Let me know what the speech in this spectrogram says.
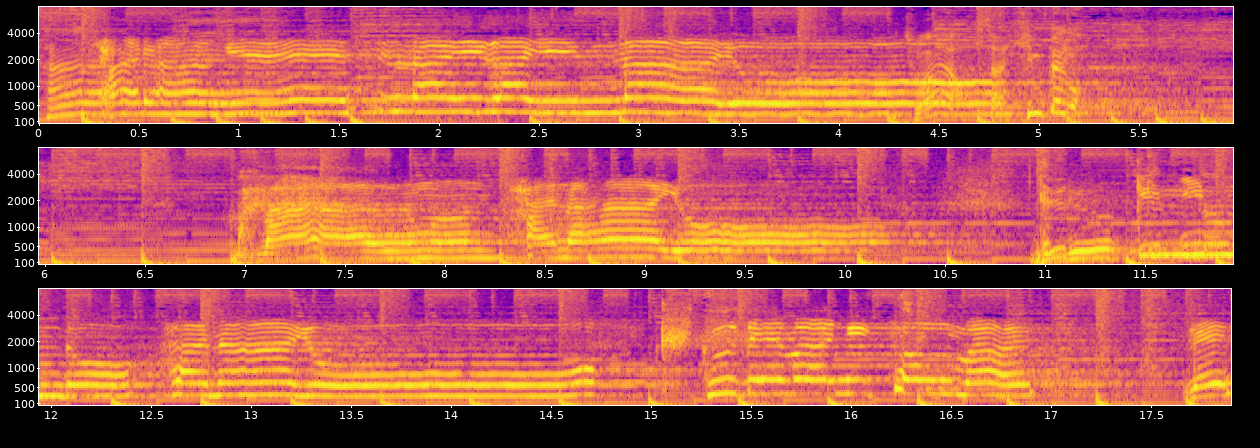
사랑의 나이가 있나요? 좋아요. 자, 힘 빼고. 마음은 하나요. 느낌도 하나요. 그대만이 정말 내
